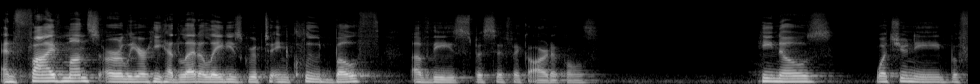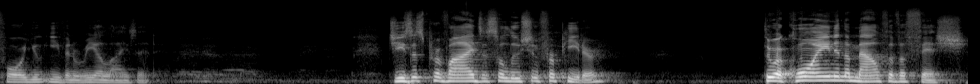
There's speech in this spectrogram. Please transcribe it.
and five months earlier, he had led a ladies' group to include both of these specific articles. He knows what you need before you even realize it. Jesus provides a solution for Peter through a coin in the mouth of a fish.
